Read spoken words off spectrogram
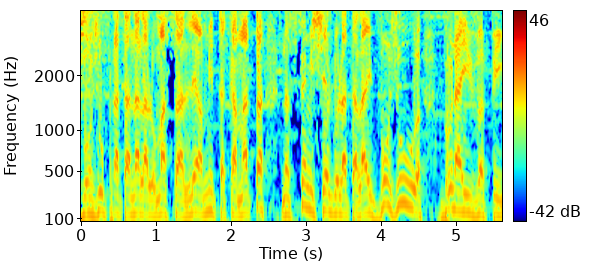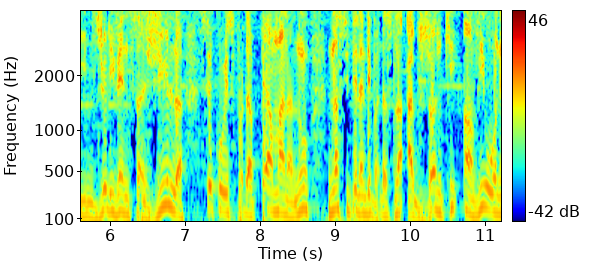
Bonjour Platana, la Lomassa, l'Ermite Kamat, dans Saint-Michel de la Talaï. Bonjour Gonaïve Pays, Dieu Saint-Jules. C'est correspondant permanent nous, dans Cité l'Indépendance, là, à zone qui environne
